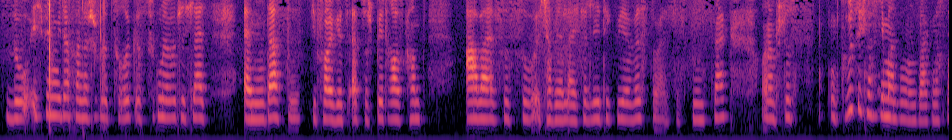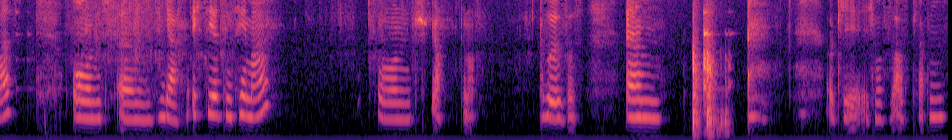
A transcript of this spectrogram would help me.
So, ich bin wieder von der Schule zurück. Es tut mir wirklich leid, ähm, dass die Folge jetzt erst so spät rauskommt. Aber es ist so, ich habe ja Leichtathletik, wie ihr wisst, weil es ist Dienstag. Und am Schluss grüße ich noch jemanden und sage noch was. Und ähm, ja, ich ziehe jetzt ein Thema. Und ja, genau. So ist es. Ähm, Okay, ich muss es ausklappen.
